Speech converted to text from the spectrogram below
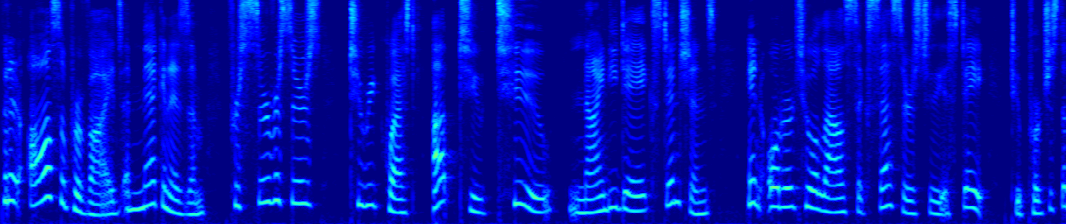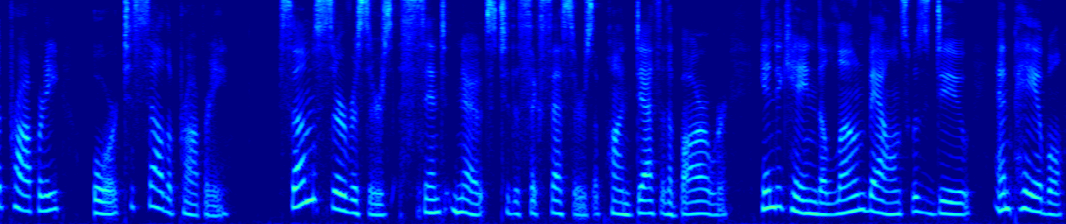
But it also provides a mechanism for servicers to request up to two 90 day extensions in order to allow successors to the estate to purchase the property or to sell the property. Some servicers sent notes to the successors upon death of the borrower indicating the loan balance was due and payable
